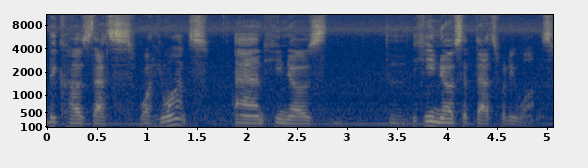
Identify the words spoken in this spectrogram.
because that's what he wants, and he knows he knows that that's what he wants.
